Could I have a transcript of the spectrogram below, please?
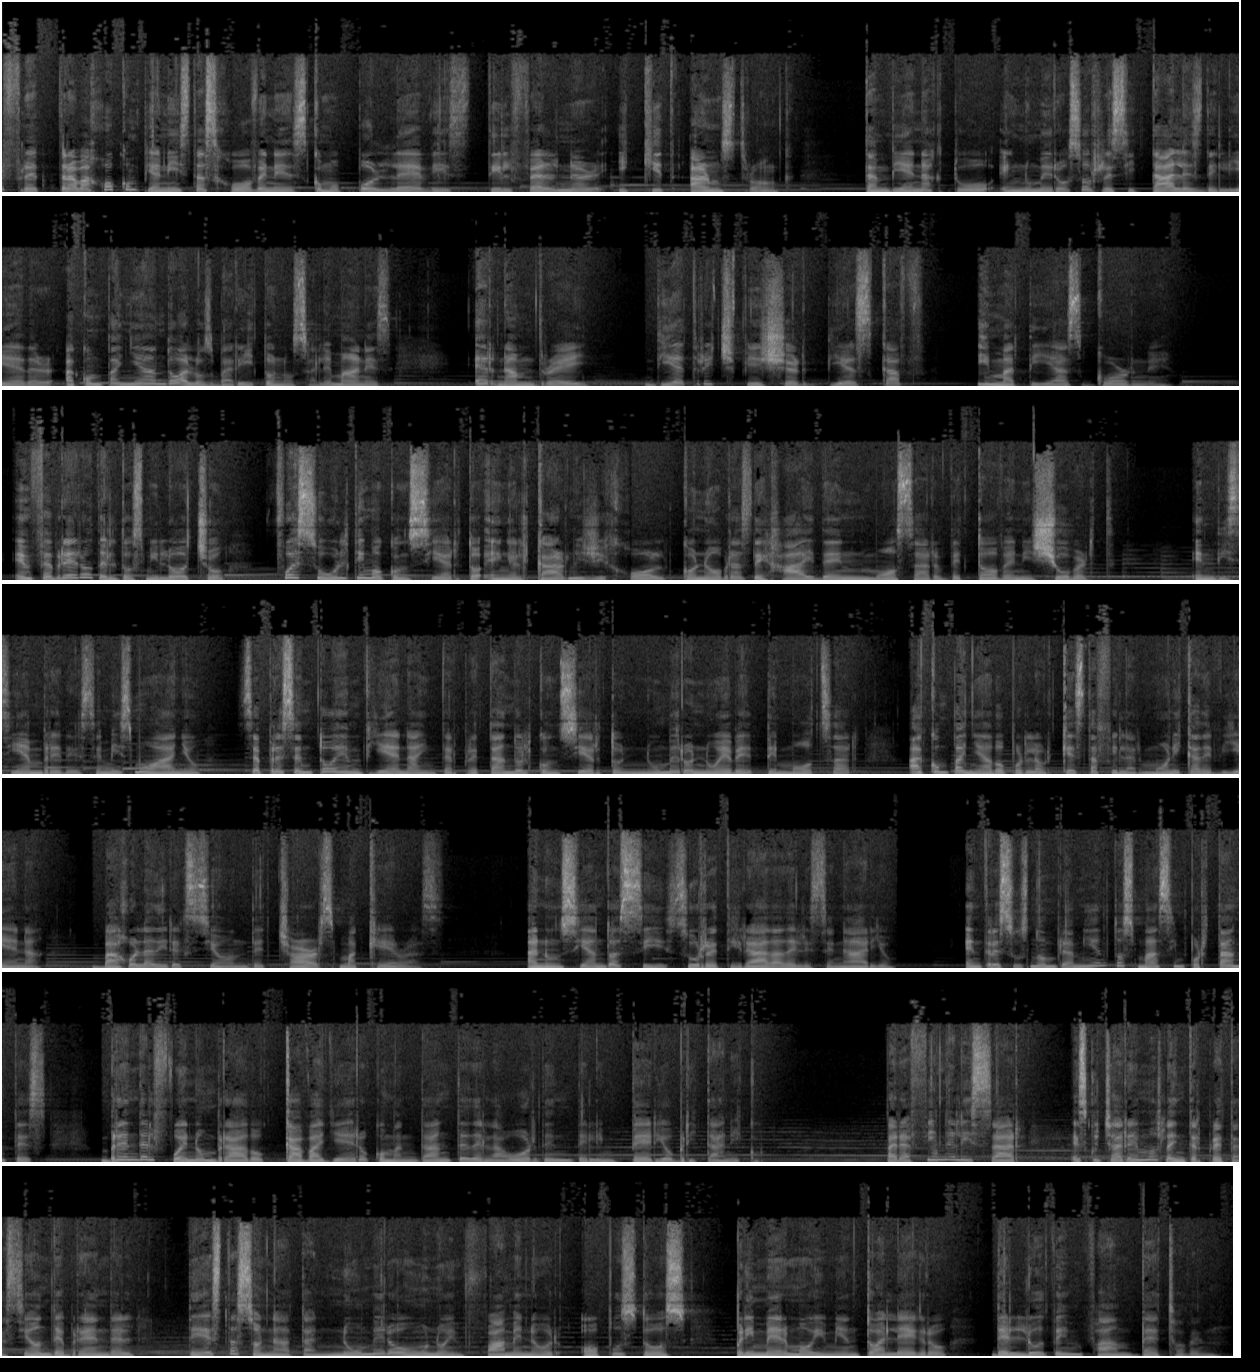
Alfred trabajó con pianistas jóvenes como Paul Levis, Till Fellner y Kit Armstrong. También actuó en numerosos recitales de Lieder acompañando a los barítonos alemanes Hernán Drey, Dietrich Fischer-Dieskau y Matthias Gorne. En febrero del 2008 fue su último concierto en el Carnegie Hall con obras de Haydn, Mozart, Beethoven y Schubert. En diciembre de ese mismo año se presentó en Viena interpretando el concierto número 9 de Mozart acompañado por la Orquesta Filarmónica de Viena bajo la dirección de Charles Mackerras, anunciando así su retirada del escenario. Entre sus nombramientos más importantes Brendel fue nombrado Caballero Comandante de la Orden del Imperio Británico. Para finalizar, escucharemos la interpretación de Brendel de esta sonata número 1 en Fa menor, opus 2, primer movimiento alegro de Ludwig van Beethoven.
